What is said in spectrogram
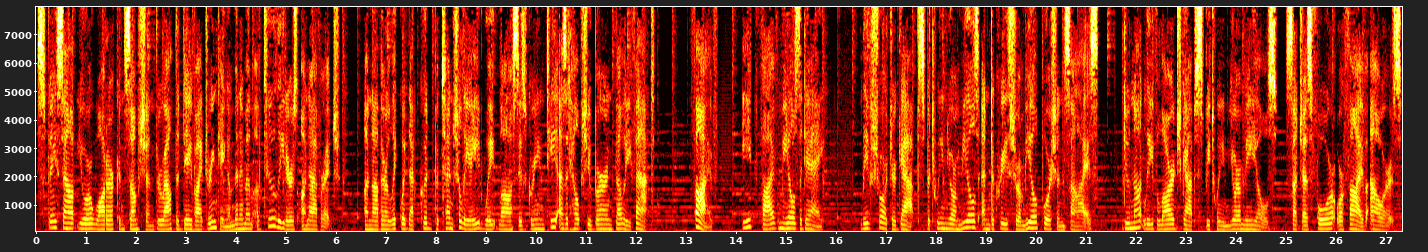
Space out your water consumption throughout the day by drinking a minimum of 2 liters on average. Another liquid that could potentially aid weight loss is green tea as it helps you burn belly fat. 5. Eat 5 meals a day. Leave shorter gaps between your meals and decrease your meal portion size. Do not leave large gaps between your meals, such as 4 or 5 hours.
